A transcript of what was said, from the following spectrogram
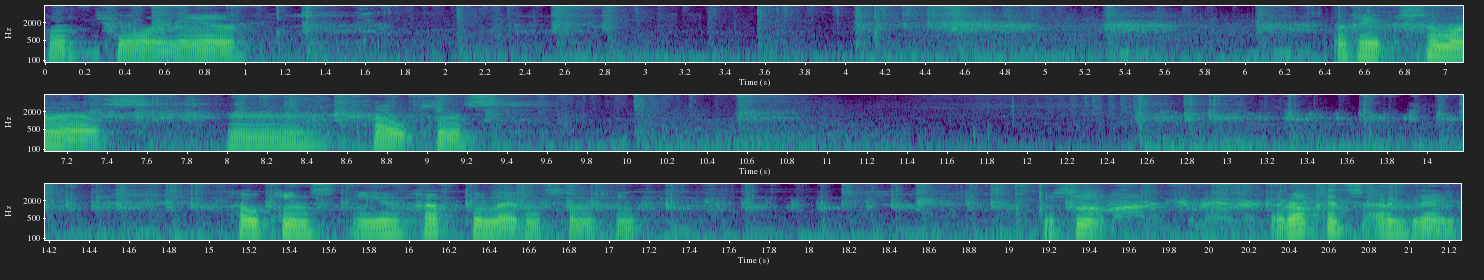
forty-one, yeah. Okay, someone else. Uh, Hawkins. Hawkins, you have to learn something. You see, rockets are great.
